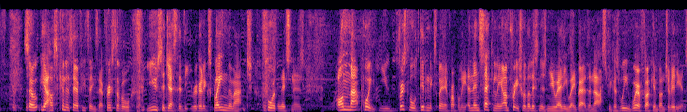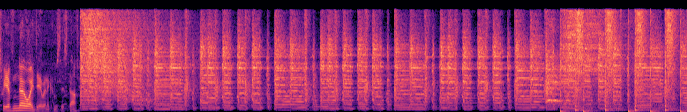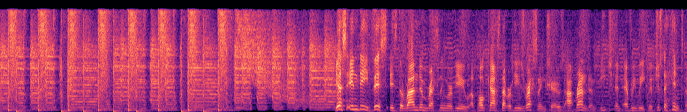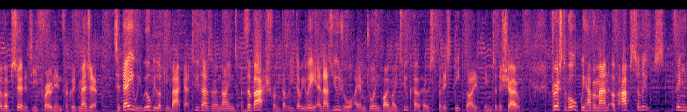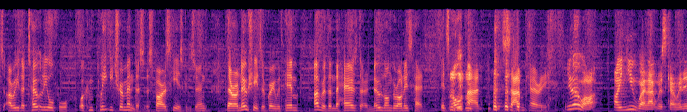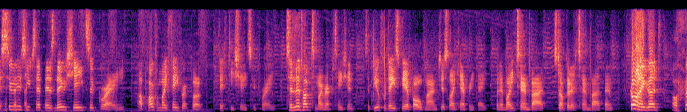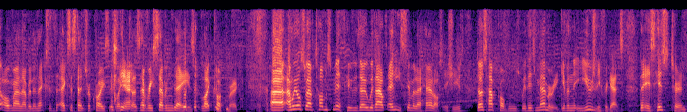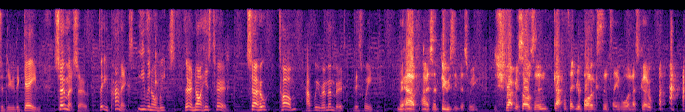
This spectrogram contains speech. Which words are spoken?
So yeah, I was going to say a few things there. First of all, you suggested that you were going to explain the match for the listeners. On that point, you first of all didn't explain it properly, and then secondly, I'm pretty sure the listeners knew anyway better than us because we we're a fucking bunch of idiots. We have no idea when it comes to this stuff. Yes, indeed. This is the Random Wrestling Review, a podcast that reviews wrestling shows at random each and every week with just a hint of absurdity thrown in for good measure. Today we will be looking back at 2009's The Bash from WWE, and as usual, I am joined by my two co hosts for this deep dive into the show. First of all, we have a man of absolutes. Things are either totally awful or completely tremendous as far as he is concerned. There are no shades of grey with him other than the hairs that are no longer on his head. It's old man Sam Kerry. You know what? I knew where that was going. As soon as you said there's no shades of grey, apart from my favourite book, Fifty Shades of Grey. To live up to my reputation, it's a beautiful day to be a bold man, just like every day. But it might turn bad. It's not going to turn bad, though. Go on, England! Oh, old man having an ex- existential crisis like Yeah. he does every seven days, like clockwork. Uh, and we also have Tom Smith, who, though without any similar hair loss issues, does have problems with his memory, given that he usually forgets that it's his turn to do the game. So much so that he panics even on weeks that are not his turn. So, Tom, have we remembered this week? We have, and it's a doozy this week. Strap yourselves in, gaffer tape your bollocks to the table, and let's go.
